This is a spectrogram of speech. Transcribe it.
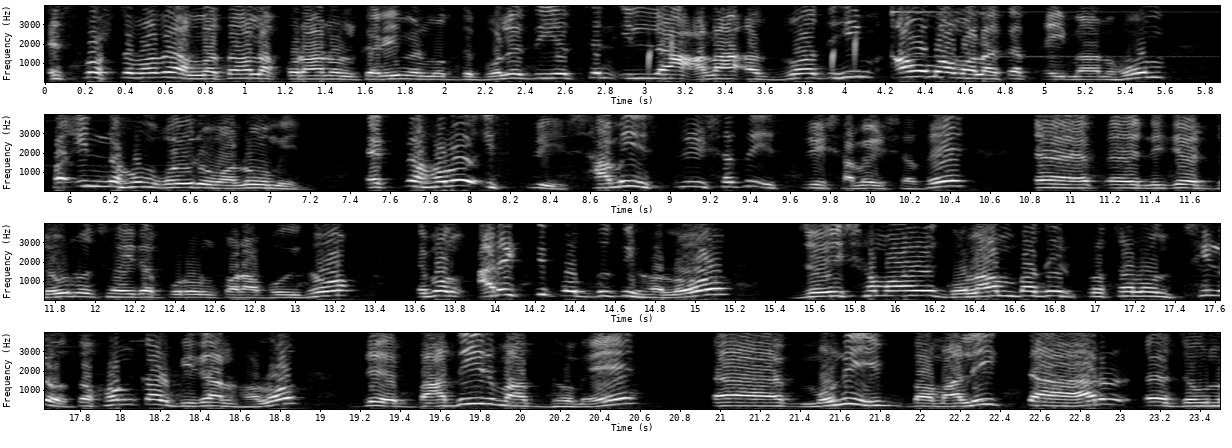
স্পষ্টভাবে আল্লাহ তাআলা কোরআনুল কারীমের মধ্যে বলে দিয়েছেন ইল্লা আলা আজওয়াজিহিম আও মা মালাকাত আইমানুহুম ফাইন্নাহুম গায়রু মালুমিন। একটা হলো স্ত্রী স্বামী স্ত্রীর সাথে স্ত্রী স্বামীর সাথে নিজের যৌন চাহিদা পূরণ করা বৈধ। এবং আরেকটি পদ্ধতি হলো যেই সময় গোলামবাদীর প্রচলন ছিল তখনকার বিধান হলো যে বাদীর মাধ্যমে মনিব বা মালিক তার যৌন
